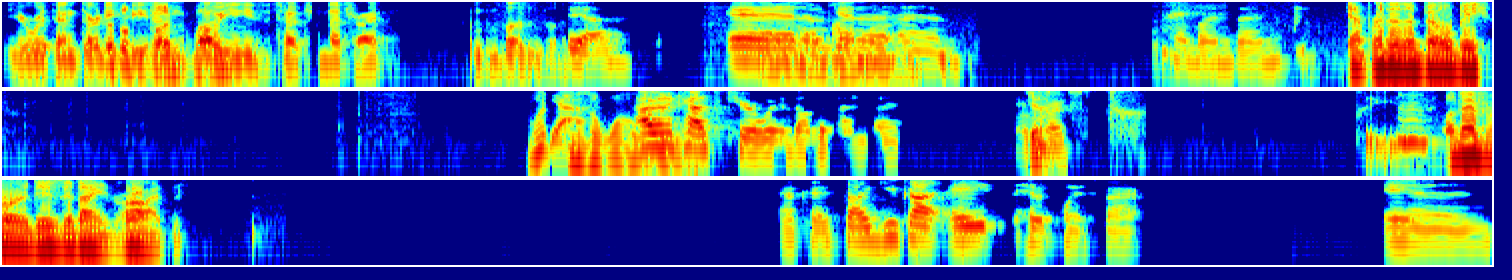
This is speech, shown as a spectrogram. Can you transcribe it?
you're within 30 Little feet bun of Oh, you need to touch him. That's right. Bun, bun. Yeah. And Oh, I'm bun gonna bun. um a bun bun. Get rid of the Bilby. What is Yeah, a wallaby? I'm gonna cast Cure Wounds on the bun bun. Okay. Yes. Please. Whatever it is, it ain't right. Okay, so you got eight hit points back. And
